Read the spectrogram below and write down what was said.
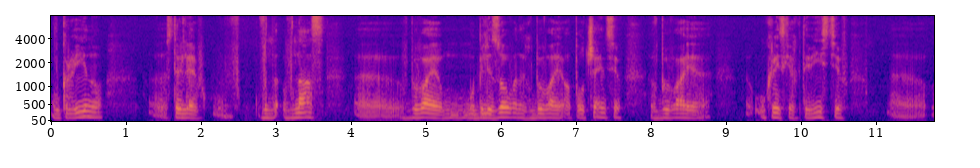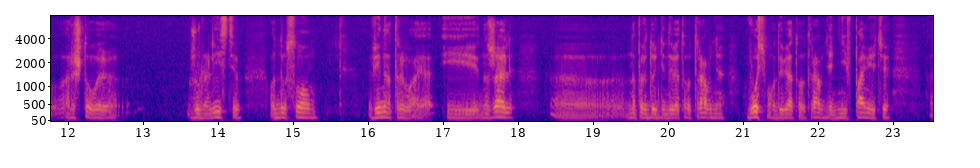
Україну, е, стріляє в, нас, е, вбиває мобілізованих, вбиває ополченців, вбиває українських активістів, арештовує журналістів. Одним словом, війна триває. І, на жаль, напередодні 9 травня, 8-9 травня, днів пам'яті, е,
